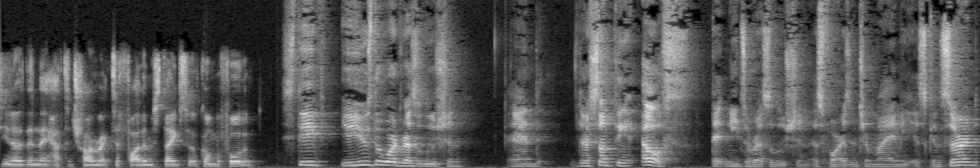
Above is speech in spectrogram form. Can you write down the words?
you know then they have to try and rectify the mistakes that have gone before them. Steve, you use the word resolution, and there's something else that needs a resolution as far as Inter Miami is concerned,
